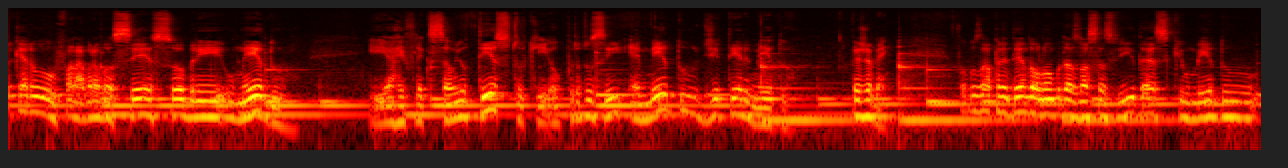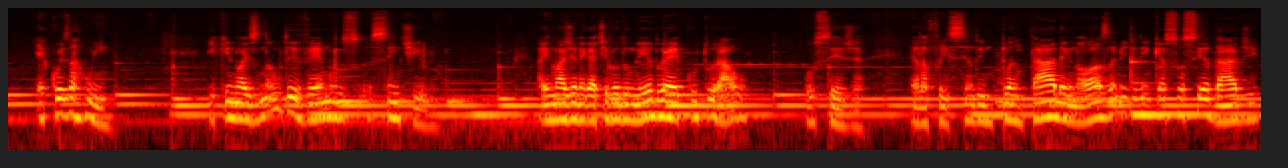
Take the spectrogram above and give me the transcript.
eu quero falar para você sobre o medo e a reflexão e o texto que eu produzi é Medo de Ter Medo. Veja bem, vamos aprendendo ao longo das nossas vidas que o medo é coisa ruim e que nós não devemos senti-lo. A imagem negativa do medo é cultural, ou seja, ela foi sendo implantada em nós à medida em que a sociedade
